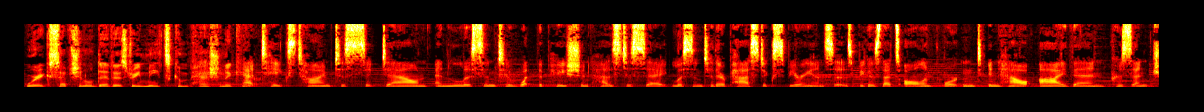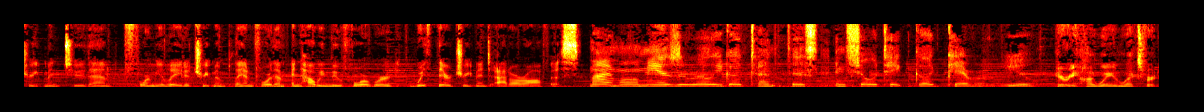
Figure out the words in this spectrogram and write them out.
where exceptional dentistry meets compassionate care. That takes time to sit down and listen to what the patient has to say, listen to their past experiences, because that's all important in how I then present treatment to them, formulate a treatment plan for them, and how we move forward with their treatment at our office. My mommy is a really good dentist, and she'll take good care of you. Perry Highway in Wexford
